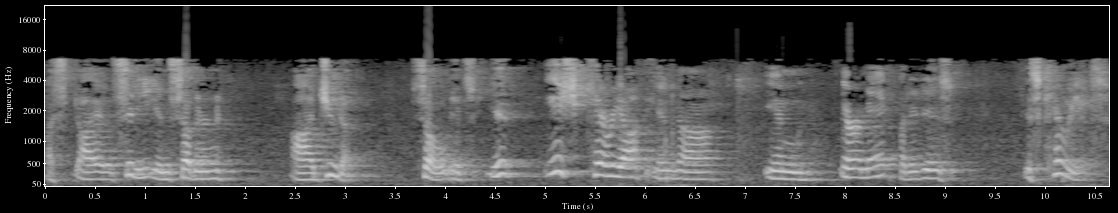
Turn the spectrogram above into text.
a, a city in southern uh, Judah. So it's ish Kerioth in uh, in Aramaic, but it is Iscariot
